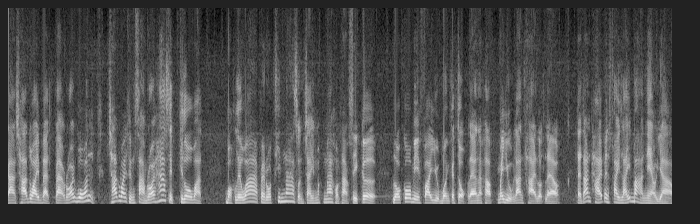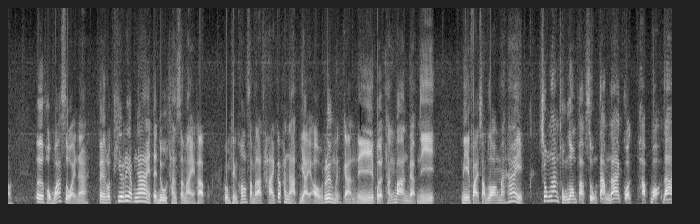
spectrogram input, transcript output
การชาร์จไวแบต 800 โวลต์ชาร์จไวถึง 350 กิโลวัตต์ บอกเลยว่าเป็นรถที่น่าสนใจมาก ๆ ของทางซีเกอร์โลโก้มีไฟอยู่บนกระจกแล้วนะครับ ไม่อยู่ด้านท้ายรถแล้ว แต่ด้านท้ายเป็นไฟไลท์บานแนวยาว เออผมว่าสวยนะ เป็นรถที่เรียบง่ายแต่ดูทันสมัยครับ รวมถึงห้องสัมภาระท้ายก็ขนาดใหญ่เอาเรื่องเหมือนกันนี้ เปิดทั้งบานแบบนี้ มีไฟสำรองมาให้ช่วงล่างถุงลมปรับสูงต่ำได้กดพับเบาะได้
